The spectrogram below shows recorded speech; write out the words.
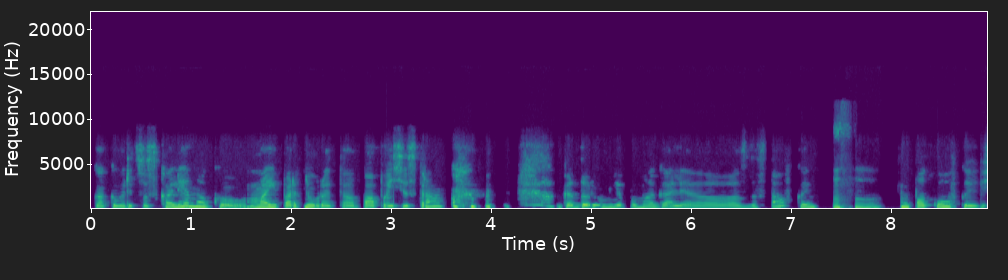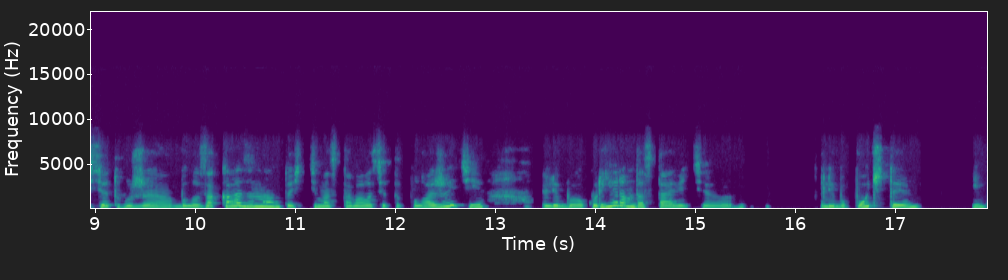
как говорится, с коленок. Мои партнеры это папа и сестра, которые мне помогали э, с доставкой, упаковкой, и все это уже было заказано, то есть им оставалось это положить и либо курьером доставить, э, либо почтой, и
